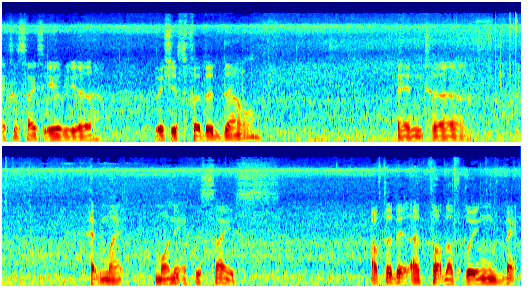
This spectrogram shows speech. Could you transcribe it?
exercise area which is further down and uh, had my morning exercise after that, I thought of going back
